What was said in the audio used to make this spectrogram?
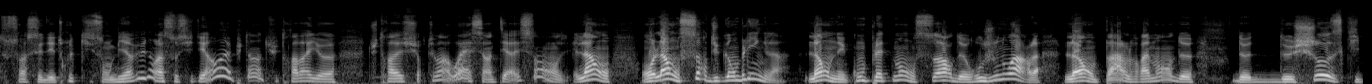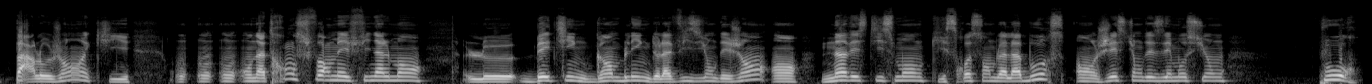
Tout ça, c'est des trucs qui sont bien vus dans la société. Ah ouais, putain, tu travailles, euh, tu travailles sur toi. Ouais, c'est intéressant. là, on, là, on sort du gambling là. Là, on est complètement, on sort de rouge ou noir là. Là, on parle vraiment de de, de choses qui parlent aux gens et qui on, on, on a transformé finalement le betting, gambling de la vision des gens en investissement qui se ressemble à la bourse, en gestion des émotions pour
